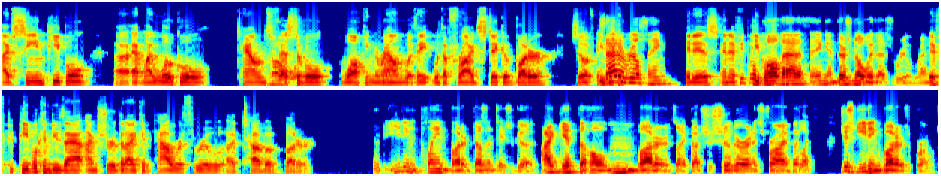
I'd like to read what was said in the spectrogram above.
I've seen people uh, at my local town's No way. festival walking around with a with a fried stick of butter. So if Is that can, a real thing? it is, and if People, people, call that a thing, and there's no way that's real, right? if p- people can do that, I'm sure that I could power through a tub of butter. Dude, eating plain butter doesn't taste good. I get the whole mm, butter. It's like got your sugar and it's fried, but like just eating butter is gross.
